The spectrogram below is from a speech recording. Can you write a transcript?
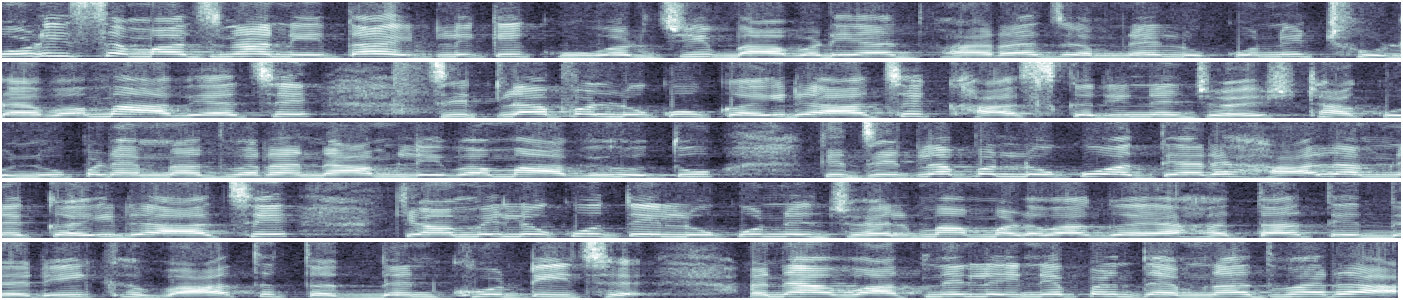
કોળી સમાજના નેતા એટલે કે કુંવરજી બાવળિયા દ્વારા જ અમને લોકોને છોડાવવામાં આવ્યા છે. જેટલા પણ લોકો કહી રહ્યા છે, ખાસ કરીને જયેશ ઠાકોરનું પણ એમના દ્વારા નામ લેવામાં આવ્યું હતું કે જેટલા પણ લોકો અત્યારે હાલ અમને કહી રહ્યા છે કે અમે લોકો તે લોકોને જેલમાં મળવા ગયા હતા, તે દરેક વાત તદ્દન ખોટી છે. અને આ વાતને લઈને પણ તેમના દ્વારા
